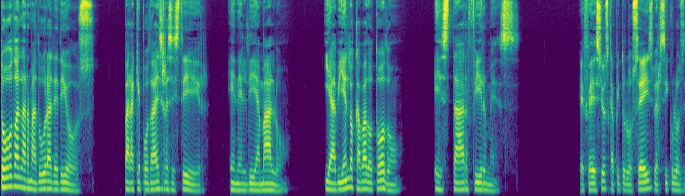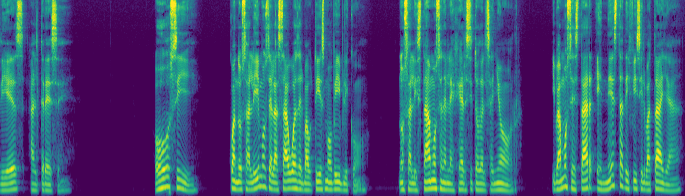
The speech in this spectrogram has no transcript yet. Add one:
toda la armadura de Dios, para que podáis resistir en el día malo y habiendo acabado todo, estar firmes. Efesios capítulo 6 versículos 10 al 13. Oh sí, cuando salimos de las aguas del bautismo bíblico, nos alistamos en el ejército del Señor y vamos a estar en esta difícil batalla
